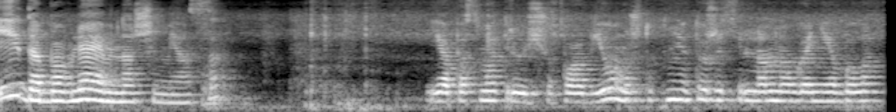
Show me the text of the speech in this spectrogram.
И добавляем наше мясо. Я посмотрю еще по объему, чтобы мне тоже сильно много не было.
